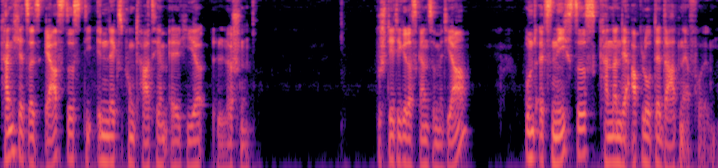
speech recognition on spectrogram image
kann ich jetzt als erstes die index.html hier löschen. Bestätige das Ganze mit Ja und als nächstes kann dann der Upload der Daten erfolgen.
